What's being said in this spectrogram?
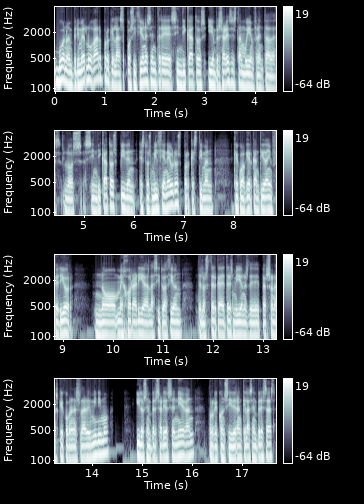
Bueno, en primer lugar, porque las posiciones entre sindicatos y empresarios están muy enfrentadas. Los sindicatos piden estos 1.100 euros porque estiman que cualquier cantidad inferior no mejoraría la situación de los cerca de 3 millones de personas que cobran el salario mínimo y los empresarios se niegan porque consideran que las empresas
